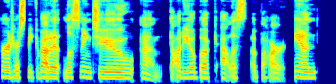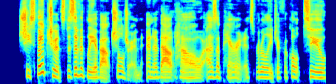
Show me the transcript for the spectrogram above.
heard her speak about it listening to um, the audiobook Atlas of the Heart. And she spoke to it specifically about children and about how, as a parent, it's really difficult to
